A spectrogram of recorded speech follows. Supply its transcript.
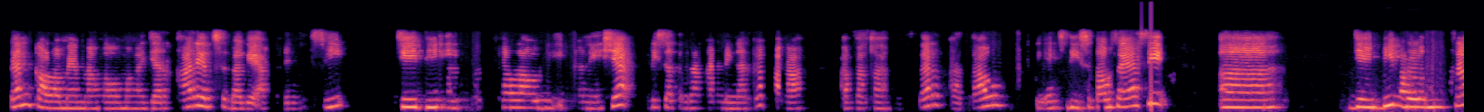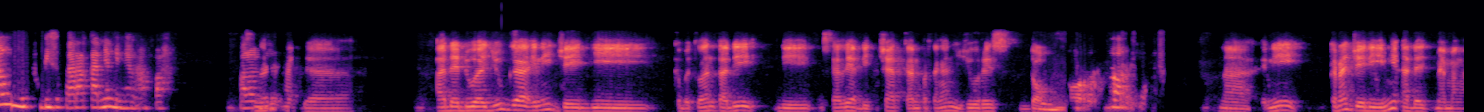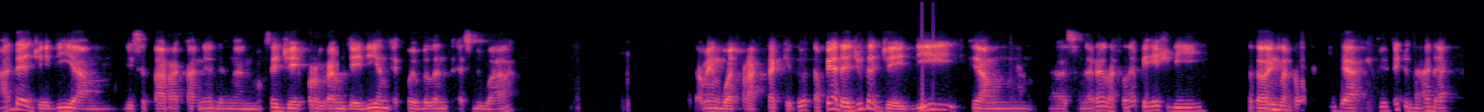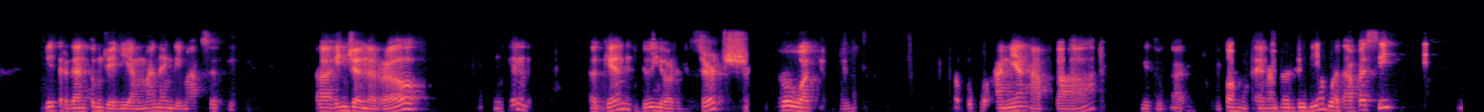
dan kalau memang mau mengejar karir sebagai akademisi, JD itu kalau di Indonesia bisa terangkan dengan apa? Apakah master atau PhD? Setahu saya sih uh, eh, JD belum tahu disetarakannya dengan apa. Kalau Sebenarnya ada ada dua juga ini JD kebetulan tadi di saya lihat di chat kan pertanyaan juris doktor. Oh. Nah, ini karena JD ini ada memang ada JD yang disetarakannya dengan maksudnya J, program JD yang equivalent S2 kami yang buat praktek gitu, tapi ada juga JD yang uh, sebenarnya levelnya PhD atau yang Hmm. levelnya tiga gitu itu juga ada. Jadi tergantung JD yang mana yang dimaksud gitu. Uh, in general, mungkin again do your research, know what you do, kebutuhannya apa gitu kan. Contoh misalnya ngambil JD-nya buat apa sih?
